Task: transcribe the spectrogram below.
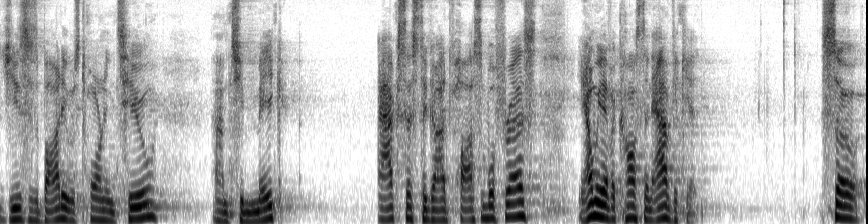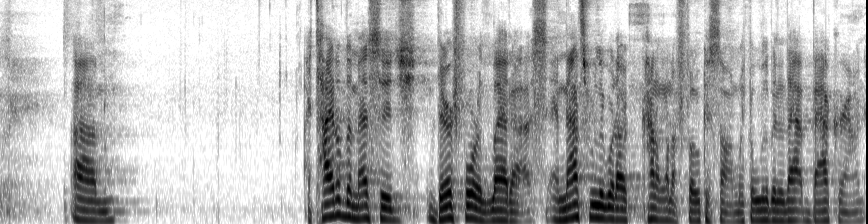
Jesus' body was torn in two um, to make access to God possible for us, and we have a constant advocate. So, um, I titled the message, Therefore Let Us, and that's really what I kind of want to focus on with a little bit of that background.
